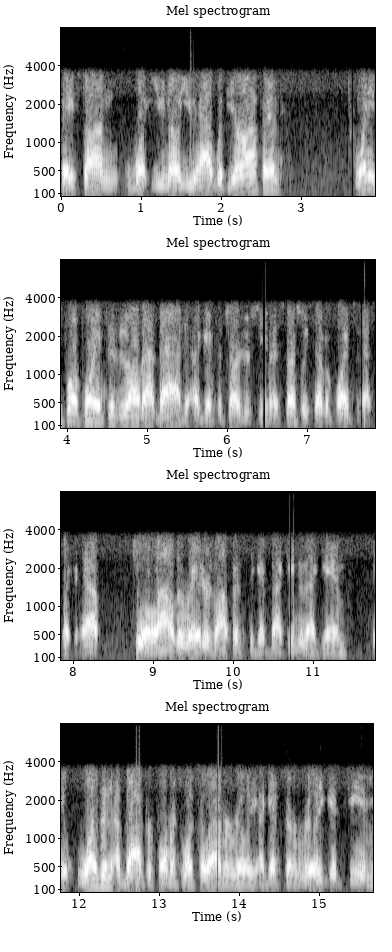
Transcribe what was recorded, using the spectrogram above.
based on what you know you have with your offense, 24 points isn't all that bad against the Chargers team, and especially seven points in that second half to allow the Raiders offense to get back into that game. It wasn't a bad performance whatsoever, really, against a really good team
